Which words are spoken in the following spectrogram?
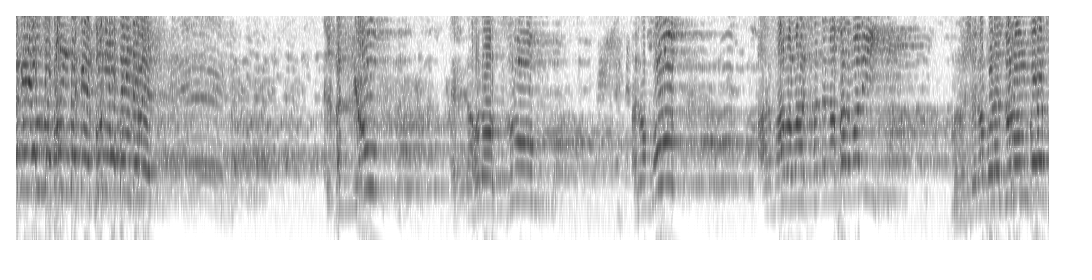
আগে আল্লাহ বান্দাকে দুনিয়াতেই দেবে। একটা হলো জুলুম, আর মা বাবার সাথে নাফরমানি। মানুষের ওপরে জুলুম করেছ,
